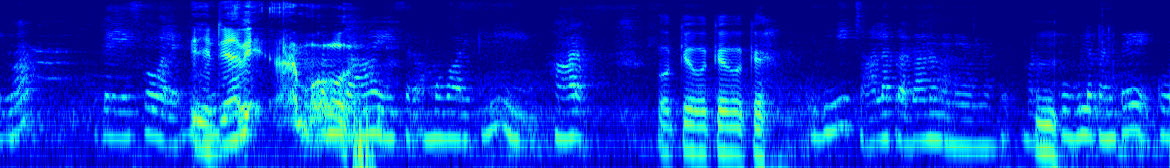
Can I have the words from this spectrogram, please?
ఇగో ఇట్లా వేసుకోవాలి ఏంటి అవి వేస్తారు అమ్మవారికి హారం. Okay okay okay. ఇది చాలా ప్రధానమైనవి అన్నట్టు. మన పువ్వుల కంటే ఎక్కువ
